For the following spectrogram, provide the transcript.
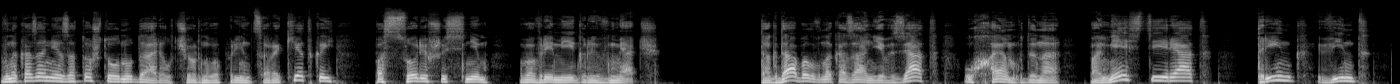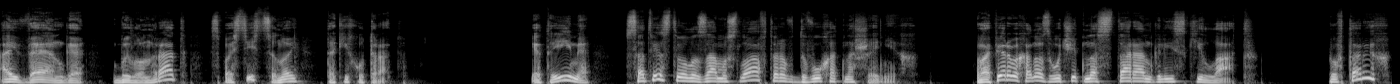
в наказание за то, что он ударил черного принца ракеткой, поссорившись с ним во время игры в мяч. Тогда был в наказание взят у Хэмпдена поместье ряд Тринг, Винт, Айвенга. Был он рад спастись ценой таких утрат. Это имя соответствовало замыслу автора в двух отношениях. Во-первых, оно звучит на староанглийский лад. Во-вторых,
